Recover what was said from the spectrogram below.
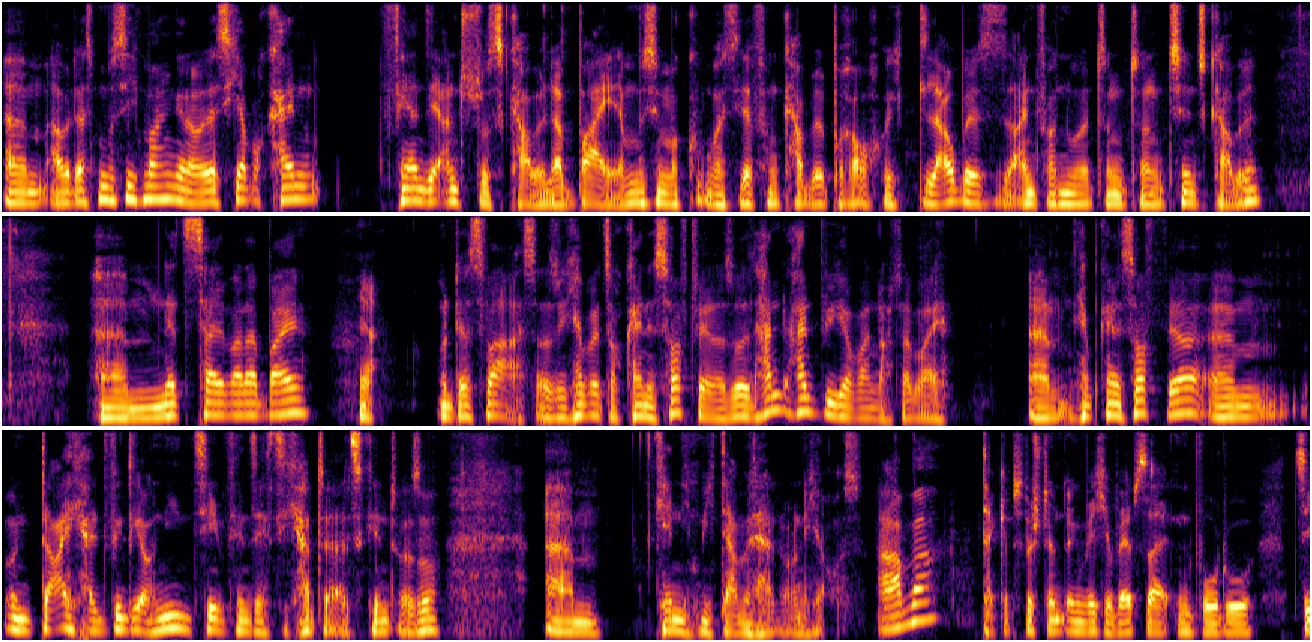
Ähm, aber das muss ich machen, genau. Ich habe auch kein Fernsehanschlusskabel dabei. Da muss ich mal gucken, was ich da für ein Kabel brauche. Ich glaube, es ist einfach nur so ein, so ein Cinch-Kabel. Ähm, Netzteil war dabei Ja. und das war's. Also ich habe jetzt auch keine Software oder so. Hand, Handbücher waren noch dabei. Ähm, ich habe keine Software ähm, und da ich halt wirklich auch nie einen 1064 hatte als Kind oder so, ähm, kenne ich mich damit halt auch nicht aus. Aber Da gibt's bestimmt irgendwelche Webseiten, wo du Da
